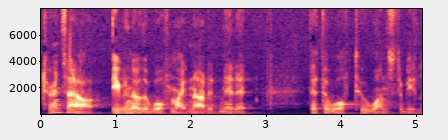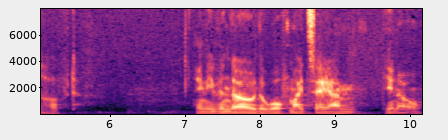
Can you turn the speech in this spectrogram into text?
turns out, even though the wolf might not admit it, that the wolf too wants to be loved. And even though the wolf might say, I'm you know,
